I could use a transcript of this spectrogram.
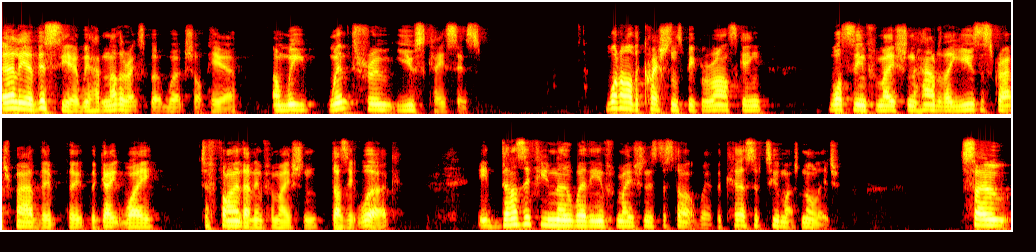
Earlier this year, we had another expert workshop here, and we went through use cases. What are the questions people are asking? What's the information? How do they use the Scratchpad, the, the, the gateway, to find that information? Does it work? It does if you know where the information is to start with, the curse of too much knowledge. So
